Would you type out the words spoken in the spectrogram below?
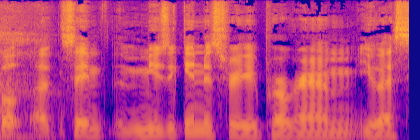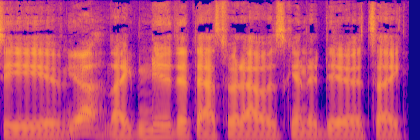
bo- uh, same music industry program USC. Yeah. like knew that that's what I was gonna do. It's like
